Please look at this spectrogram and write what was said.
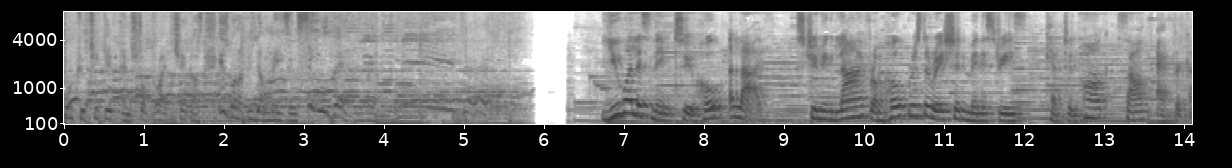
CompuTicket and ShopRite Checkers. It's gonna be amazing. See you there. You are listening to Hope Alive, streaming live from Hope Restoration Ministries, Kempton Park, South Africa.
